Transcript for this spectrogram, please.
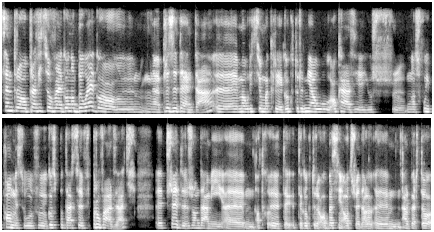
centroprawicowego, no byłego prezydenta Mauricio Macriego, który miał okazję już no, swój pomysł w gospodarce wprowadzać przed rządami e, e, tego, który obecnie odszedł, Alberto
